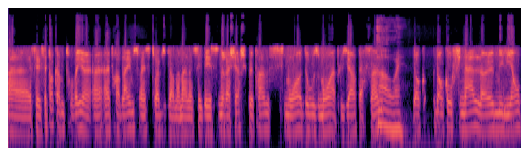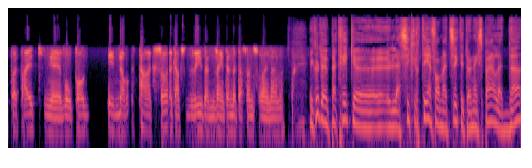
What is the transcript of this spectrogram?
euh, c'est pas comme trouver un, un, un, problème sur un site web du gouvernement. C'est une recherche qui peut prendre six mois, 12 mois à plusieurs personnes. Ah ouais. Donc, donc au final, là, un million peut-être qui ne vaut pas énorme, tant que ça quand tu divises à une vingtaine de personnes sur un an. Là. Écoute, Patrick, euh, la sécurité informatique, tu es un expert là-dedans.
